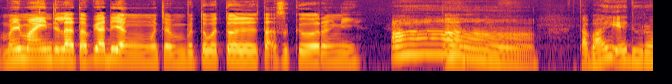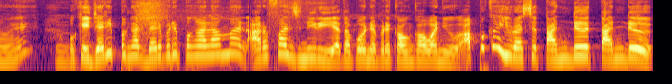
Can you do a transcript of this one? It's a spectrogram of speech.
main-main je lah tapi ada yang macam betul-betul tak suka orang ni. Ah. Tak baik eh diorang eh. Hmm. Okey, jadi pengal- daripada pengalaman Arfan sendiri ataupun daripada kawan-kawan you, apakah you rasa tanda-tanda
